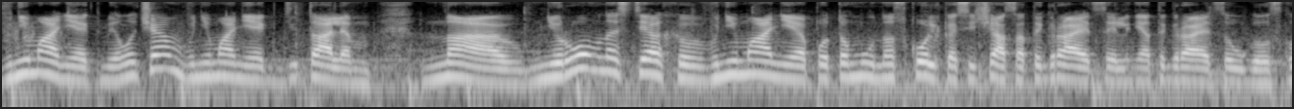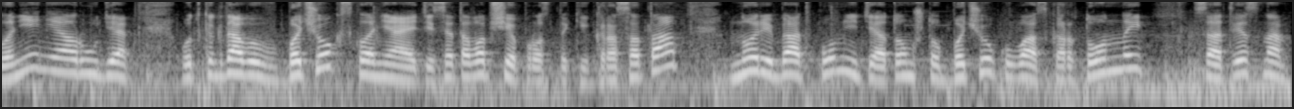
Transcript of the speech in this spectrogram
Внимание к мелочам, внимание к деталям на неровностях, внимание по тому, насколько сейчас отыграется или не отыграется угол склонения орудия. Вот когда вы в бачок склоняетесь, это вообще просто-таки красота. Но, ребят, помните о том, что бачок у вас картонный, соответственно,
